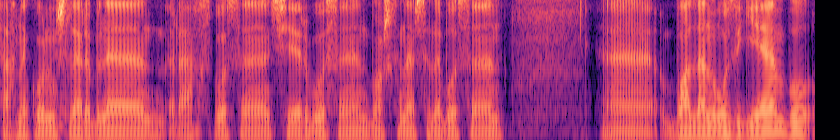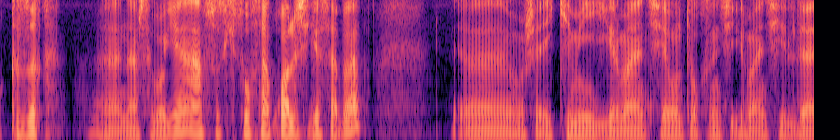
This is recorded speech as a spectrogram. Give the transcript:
sahna ko'rinishlari bilan raqs bo'lsin she'r bo'lsin boshqa narsalar bo'lsin. Bolalarni o'ziga ham bu qiziq narsa bo'lgan. Afsuski to'xtab qolishiga sabab o'sha ikki ming yigirmanchi o'n to'qqizinchi yigirmanchi yilda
